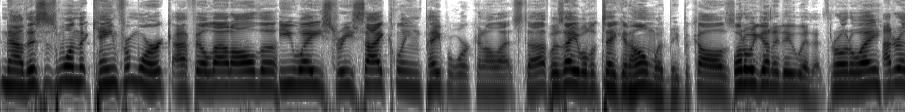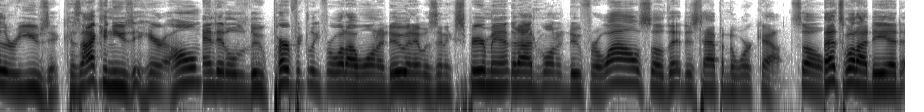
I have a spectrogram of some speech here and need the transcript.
now this is one that came from work. I filled out all the e-waste recycling paperwork and all that stuff. Was able to take it home with me because what are we going to do with it? Throw it away? I'd rather use it because I can use it here at home and it'll do perfectly for what I want to do. And it was an experiment that I'd want to do for a while, so that just happened to work out. So that's what I did.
